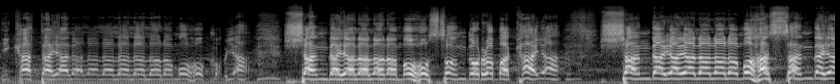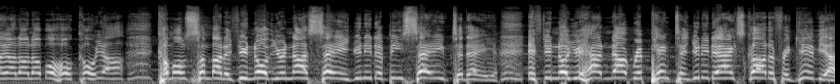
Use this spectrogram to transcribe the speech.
Ikata ya la la la la la la la mohoko ya. Shanda ya la la la moho sondo rabakaya. Shanda ya ya la la la mohasanda ya ya la la mohoko ya. Come on, somebody. If you know you're not saved, you need to be saved today. If you know you have not repented, you need to ask God to forgive you.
